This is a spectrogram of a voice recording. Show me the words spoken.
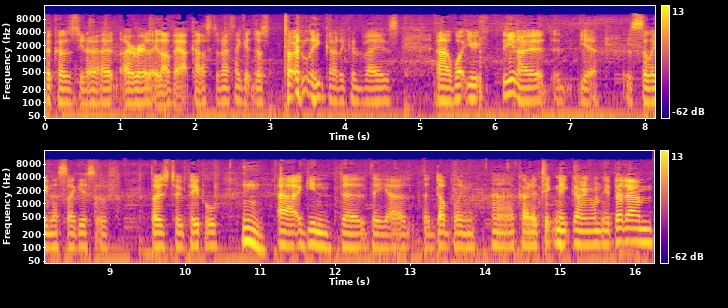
because you know I, I really love OutKast, and I think it just totally kind of conveys uh, what you you know it, it- yeah the silliness I guess of those two people. Mm. Uh, again, the the uh, the doubling uh, kind of technique going on there, but um.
